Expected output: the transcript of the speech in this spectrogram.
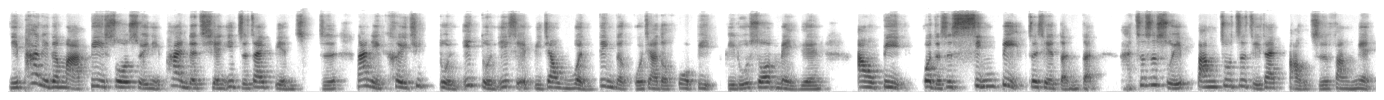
你怕你的马币缩水，你怕你的钱一直在贬值，那你可以去囤一囤一些比较稳定的国家的货币，比如说美元、澳币或者是新币这些等等。这是属于帮助自己在保值方面。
